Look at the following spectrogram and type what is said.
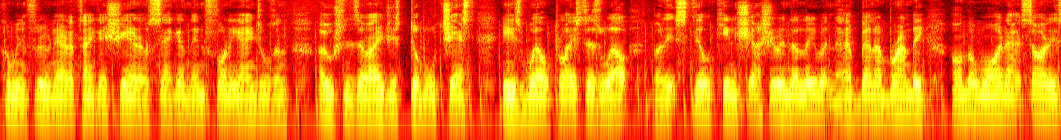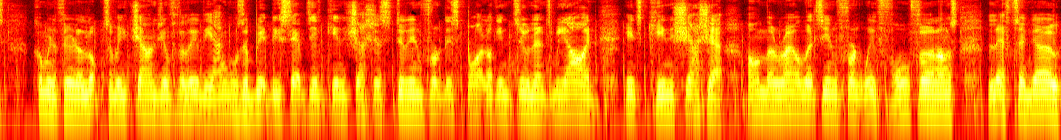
coming through now to take a share of second. Then Funny Angels and Oceans of Ages. double chest is well placed as well, but it's still Kinshasa in the lead. But now Bella Brandy on the wide outside is coming through to look to be challenging for the lead. The angle's a bit deceptive. Kinshasa still in front despite looking two lengths behind. It's Kinshasa on the rail that's in front with four furlongs left to go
